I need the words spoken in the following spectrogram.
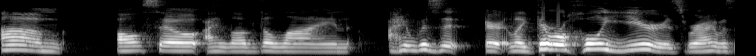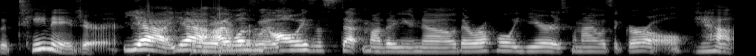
Um, also, I love the line. I was at er, like there were whole years where I was a teenager. yeah, yeah. I wasn't was. always a stepmother, you know. There were whole years when I was a girl. Yeah,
